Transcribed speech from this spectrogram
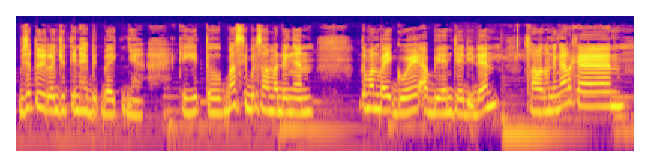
bisa tuh dilanjutin habit baiknya. Kayak gitu. Masih bersama dengan teman baik gue Abian Jadi dan selamat mendengarkan.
